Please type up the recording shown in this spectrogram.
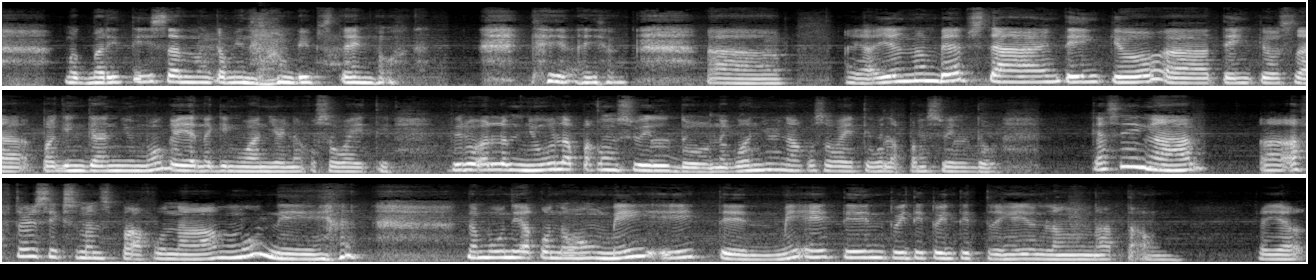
magmaritisan lang kami ng bibs no? kaya ayun. Ah, kaya ayun ma'am bibs time. Thank you. Ah, thank you sa paginggan nyo mo. Kaya naging one year na ako sa YT pero alam nyo wala pa akong sweldo. Nag one year na ako sa YT wala pang sweldo. Kasi nga Ah, after six months pa ako na muni. Namuni ako noong May 18. May 18, 2023. Ngayon lang nataon. Kaya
